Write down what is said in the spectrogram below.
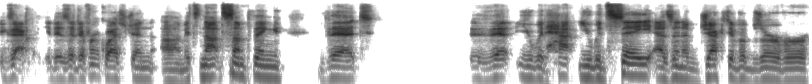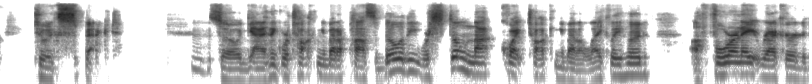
Exactly, it is a different question. Um, it's not something that that you would have you would say as an objective observer to expect. Mm-hmm. So again, I think we're talking about a possibility. We're still not quite talking about a likelihood. A four and eight record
